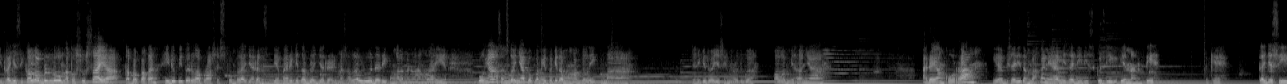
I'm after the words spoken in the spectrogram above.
Gitu aja sih. Kalau belum atau susah ya gak apa-apa kan. Hidup itu adalah proses pembelajaran. Setiap hari kita belajar dari masa lalu dari pengalaman orang lain. Pokoknya seenggaknya apa pun itu kita mengambil hikmah. Jadi gitu aja sih menurut gue kalau misalnya ada yang kurang ya bisa ditambahkan ya bisa didiskusiin nanti. Oke? okay. Itu aja sih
